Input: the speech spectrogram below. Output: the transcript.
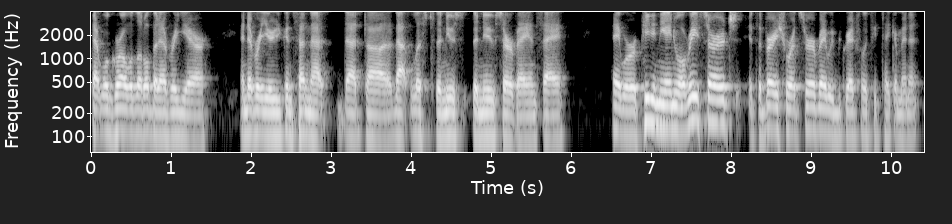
that will grow a little bit every year. And every year you can send that that uh, that list to the new the new survey and say, "Hey, we're repeating the annual research. It's a very short survey. We'd be grateful if you'd take a minute."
